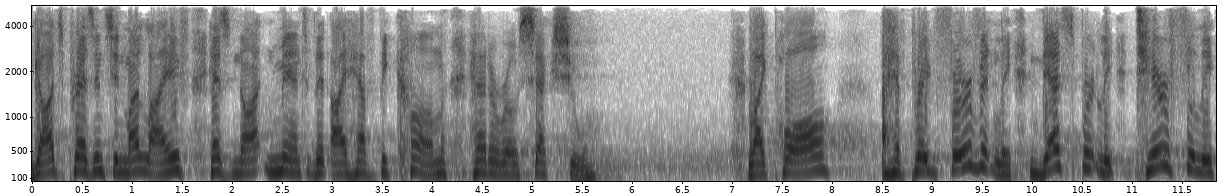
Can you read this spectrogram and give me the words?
God's presence in my life has not meant that I have become heterosexual. Like Paul, I have prayed fervently, desperately, tearfully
